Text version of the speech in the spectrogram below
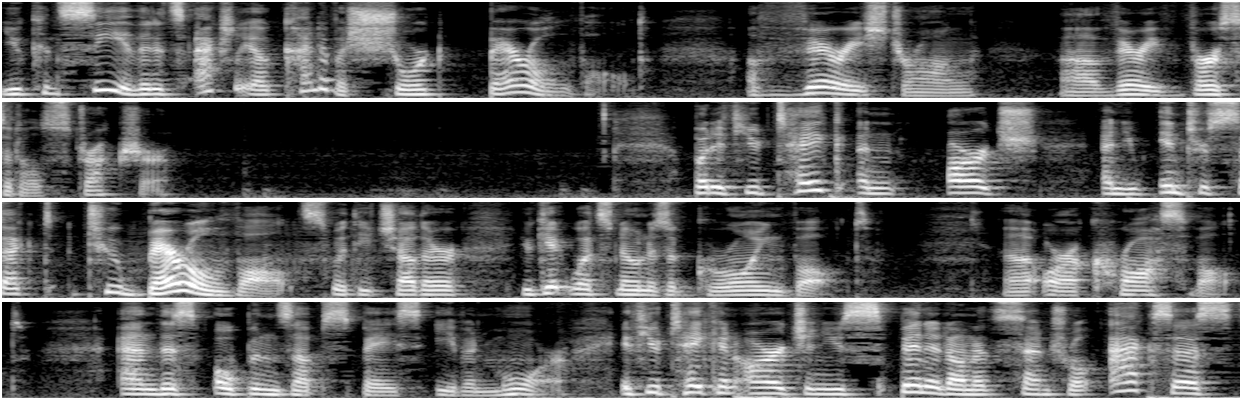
you can see that it's actually a kind of a short barrel vault, a very strong, uh, very versatile structure. But if you take an arch and you intersect two barrel vaults with each other, you get what's known as a groin vault uh, or a cross vault. And this opens up space even more. If you take an arch and you spin it on its central axis,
